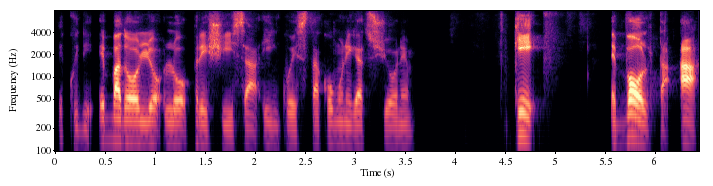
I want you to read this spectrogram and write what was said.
E quindi e Badoglio lo precisa in questa comunicazione che è volta a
